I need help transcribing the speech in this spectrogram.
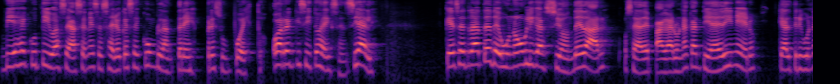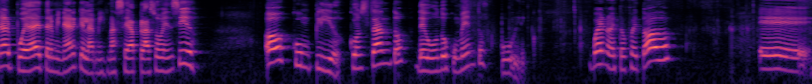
vía ejecutiva se hace necesario que se cumplan tres presupuestos o requisitos esenciales. Que se trate de una obligación de dar, o sea, de pagar una cantidad de dinero que al tribunal pueda determinar que la misma sea plazo vencido o cumplido, constando de un documento público. Bueno, esto fue todo. Eh,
